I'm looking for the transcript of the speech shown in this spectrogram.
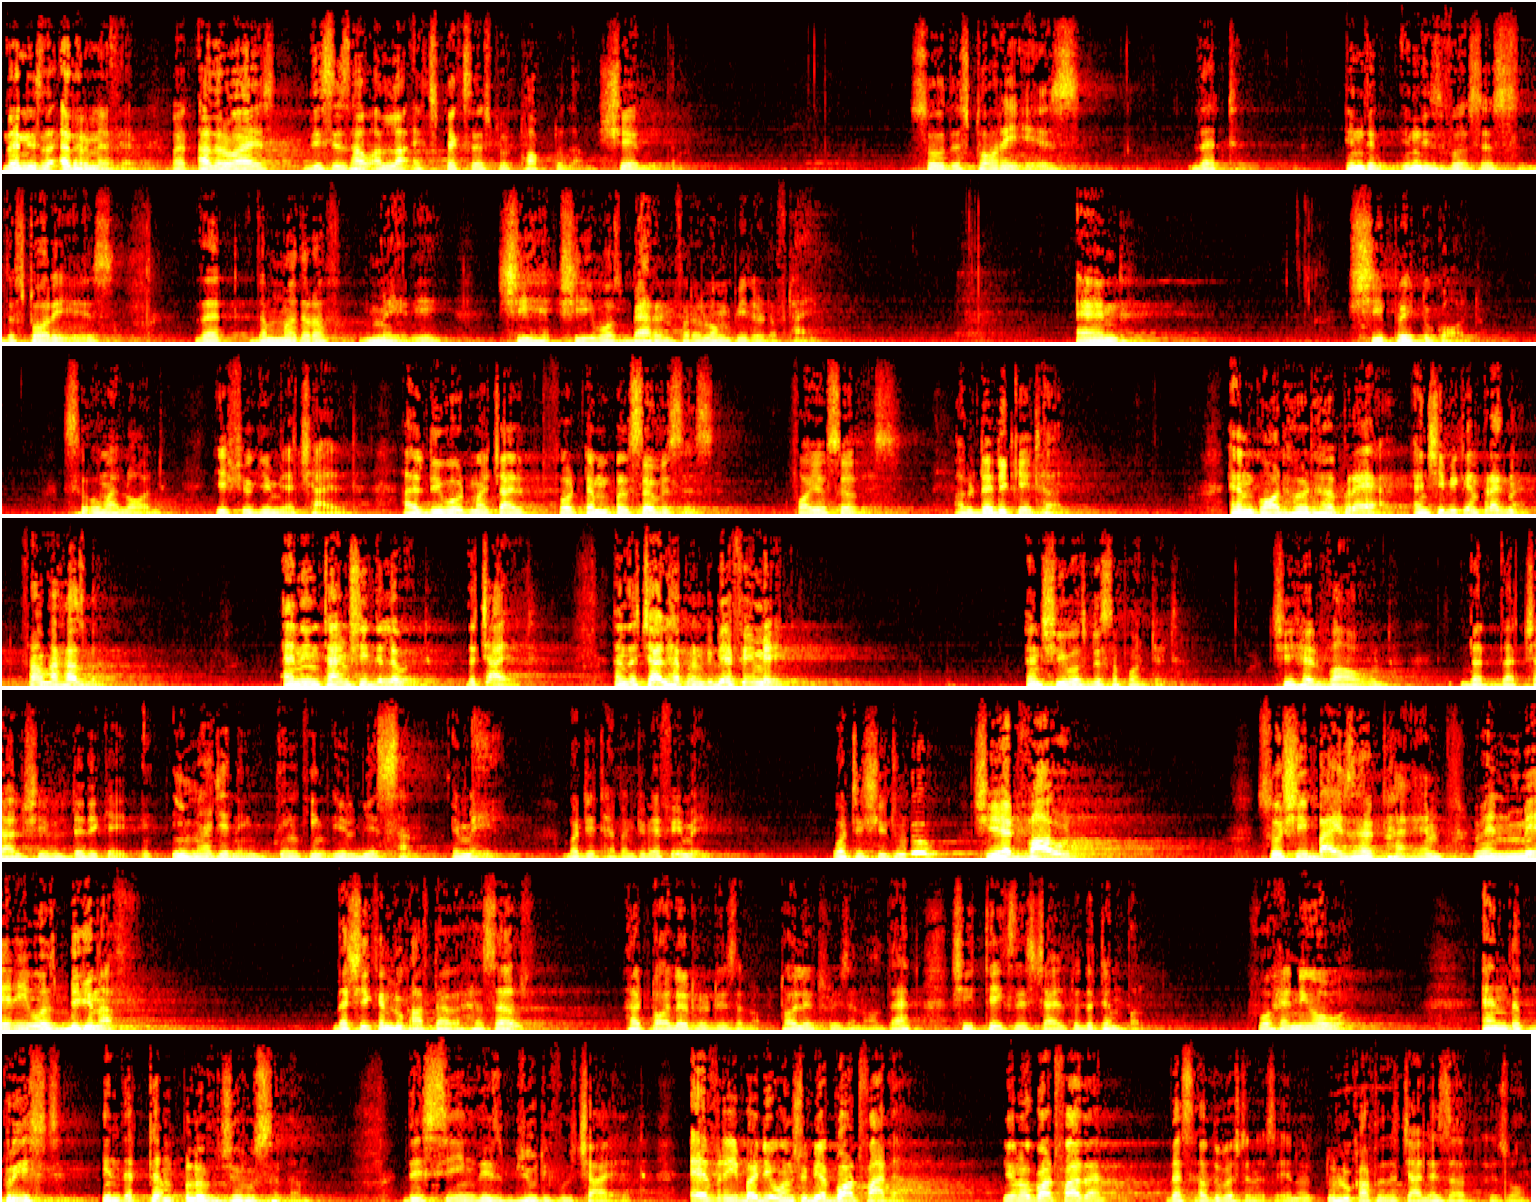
Then is the other method. But otherwise, this is how Allah expects us to talk to them, share with them. So the story is that in, the, in these verses, the story is that the mother of Mary, she, she was barren for a long period of time. And she prayed to God. So, oh my Lord, if you give me a child, I'll devote my child for temple services, for your service. I will dedicate her. And God heard her prayer, and she became pregnant from her husband. And in time, she delivered the child. And the child happened to be a female. And she was disappointed. She had vowed that that child she will dedicate, imagining, thinking it will be a son, a male. But it happened to be a female. What is she to do? She had vowed. So she bides her time when Mary was big enough that she can look after herself, her toiletries and, toiletries and all that. She takes this child to the temple for handing over. And the priest in the temple of Jerusalem, they're seeing this beautiful child. Everybody wants to be a godfather. You know, godfather? That's how the Westerners say, you know, to look after the child as his own.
